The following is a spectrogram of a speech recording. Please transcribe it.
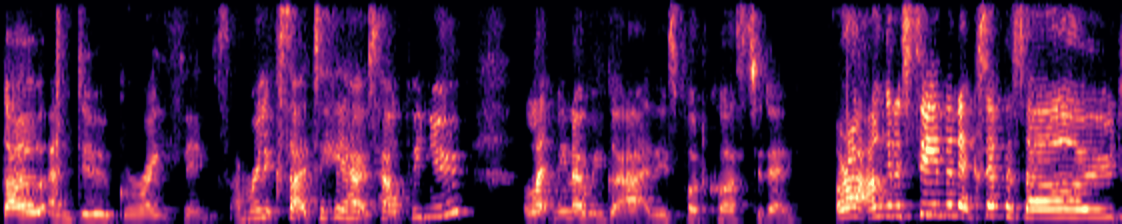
Go and do great things. I'm really excited to hear how it's helping you. Let me know what you got out of this podcast today. All right, I'm going to see you in the next episode.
